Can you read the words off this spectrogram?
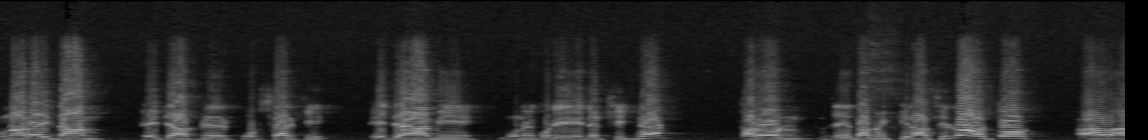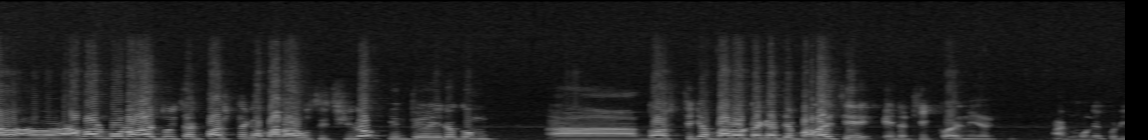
উনারাই দাম এটা আপনার করছে আর কি। এটা আমি মনে করি এটা ঠিক না। কারণ যে দামে কিনা ছিল আ- আমার মনে হয় দুই চার পাঁচ টাকা বাড়া উচিত ছিল। কিন্তু এরকম আহ, দশ থেকে বারো টাকা যে বাড়াইছে এটা ঠিক করেনি আর কি। আমি মনে করি।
